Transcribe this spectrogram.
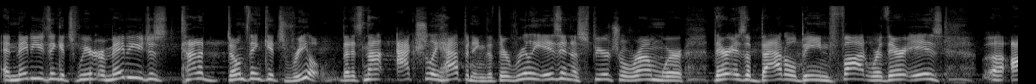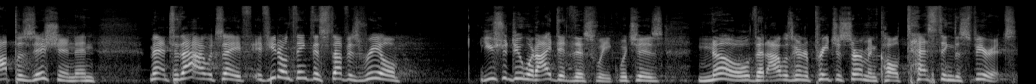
And maybe you think it's weird, or maybe you just kind of don't think it's real, that it's not actually happening, that there really isn't a spiritual realm where there is a battle being fought, where there is uh, opposition. And man, to that, I would say, if, if you don't think this stuff is real, you should do what I did this week, which is know that I was going to preach a sermon called Testing the Spirits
